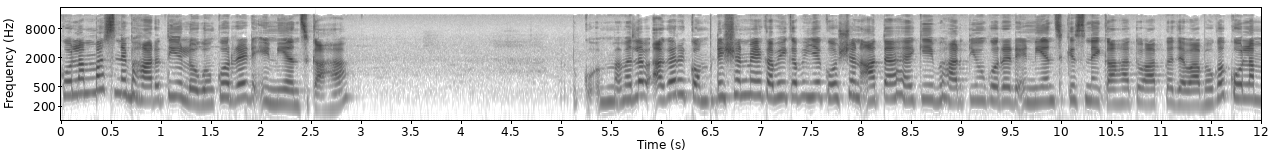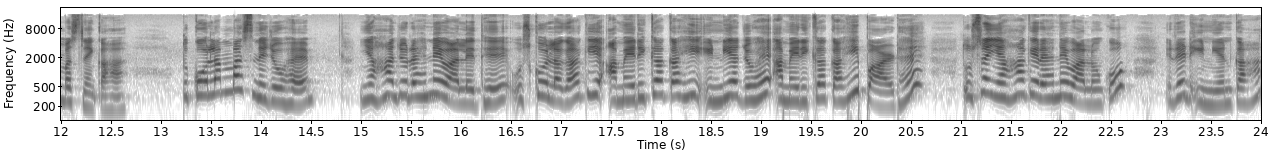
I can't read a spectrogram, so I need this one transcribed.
कोलंबस ने भारतीय लोगों को रेड इंडियंस कहा। मतलब अगर कंपटीशन में कभी कभी ये क्वेश्चन आता है कि भारतीयों को रेड इंडियंस किसने कहा तो आपका जवाब होगा कोलंबस ने कहा। तो कोलंबस ने जो है यहाँ जो रहने वाले थे, उसको लगा कि अमेरिका का ही, इंडिया जो है, अमेरिका का ही पार्ट है। तो उसने यहाँ के रहने वालों को रेड इंडियन कहा।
